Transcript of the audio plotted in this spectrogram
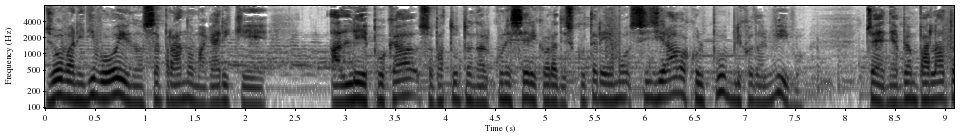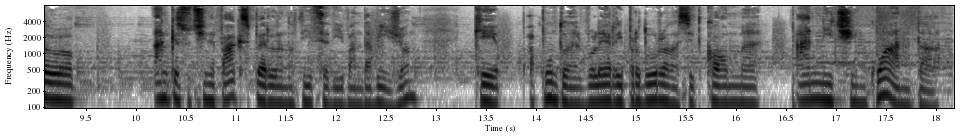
giovani di voi non sapranno magari che all'epoca, soprattutto in alcune serie che ora discuteremo, si girava col pubblico dal vivo. Cioè, ne abbiamo parlato anche su Cinefax per la notizia di WandaVision, che appunto nel voler riprodurre una sitcom anni 50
